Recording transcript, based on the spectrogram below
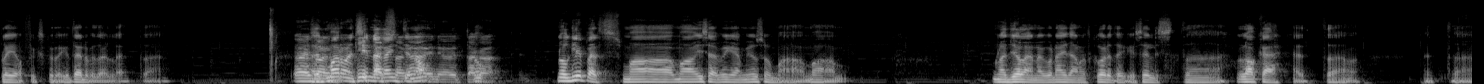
play-off'iks kuidagi terved olla, et äh,. et ma arvan, et sinnakanti noh, no, no, no Clippers ma, ma ise pigem ei usu, ma, ma nad ei ole nagu näidanud kordagi sellist äh, lage, et äh,, et äh....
